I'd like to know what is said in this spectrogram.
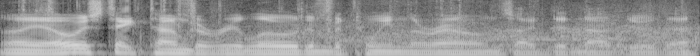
Oh yeah, always take time to reload in between the rounds. I did not do that.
